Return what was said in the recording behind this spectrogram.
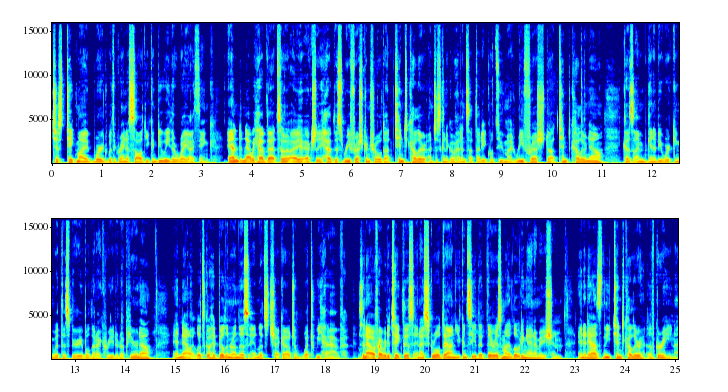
just take my word with a grain of salt. You can do either way, I think. And now we have that, so I actually have this refresh control.tint color. I'm just going to go ahead and set that equal to my refresh.tint color now, because I'm going to be working with this variable that I created up here now. And now let's go ahead, build and run this, and let's check out what we have. So now if I were to take this and I scroll down, you can see that there is my loading animation, and it has the tint color of green.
